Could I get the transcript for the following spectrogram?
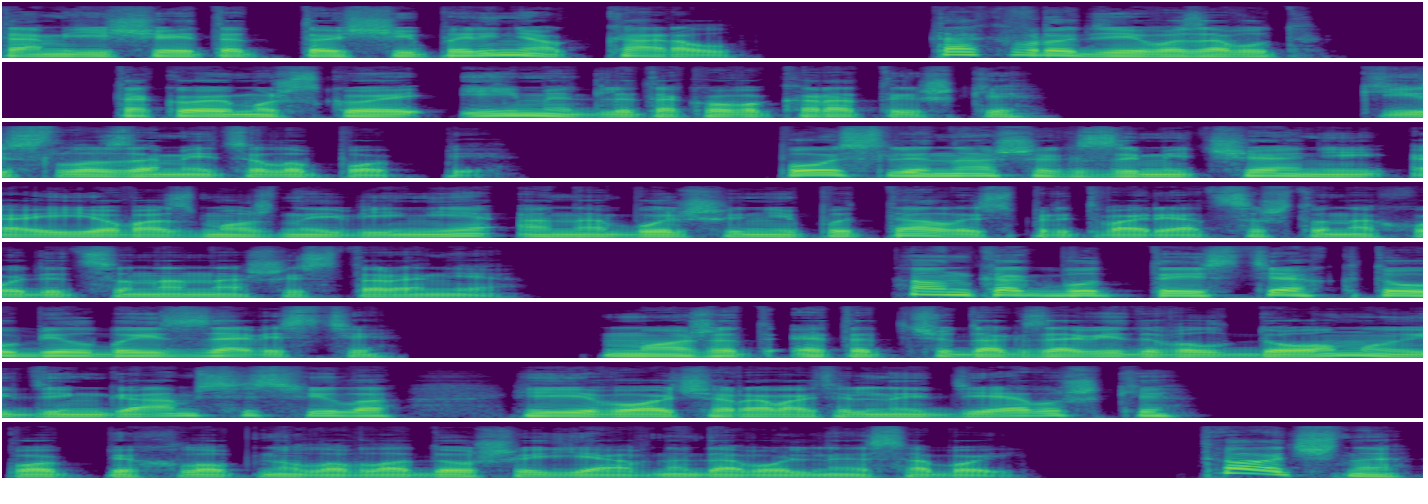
Там еще этот тощий паренек, Карл. Так вроде его зовут. Такое мужское имя для такого коротышки». Кисло заметила Поппи. После наших замечаний о ее возможной вине она больше не пыталась притворяться, что находится на нашей стороне. Он как будто из тех, кто убил бы из зависти. Может, этот чудак завидовал дому и деньгам Сесила, и его очаровательной девушке? Поппи хлопнула в ладоши, явно довольная собой. «Точно!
